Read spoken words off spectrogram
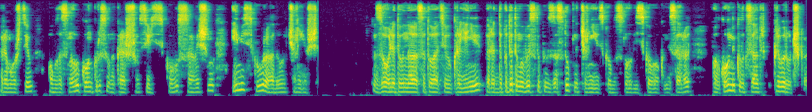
переможців обласного конкурсу на кращу сільську, селищну і міську раду Чернігівщини. З огляду на ситуацію в Україні перед депутатами виступив заступник Чернігівського обласного військового комісара полковник Олександр Криворучка.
